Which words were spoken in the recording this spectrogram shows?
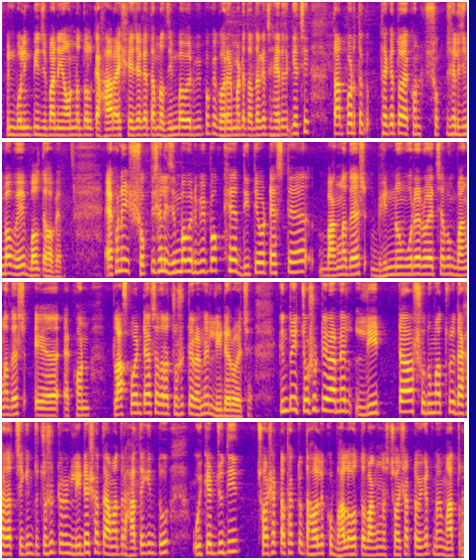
স্পিন বোলিং পিচ বানিয়ে অন্য দলকে হারাই, সেই জায়গাতে আমরা জিম্বাবুয়ের বিপক্ষে ঘরের মাঠে তাদের কাছে হেরে গেছি। তারপর থেকে তো এখন শক্তিশালী জিম্বাবুয়ে বলতে হবে। এখন এই শক্তিশালী জিম্বাবুয়ের বিপক্ষে দ্বিতীয় টেস্টে বাংলাদেশ ভিন্ন মোড়ে রয়েছে এবং বাংলাদেশ এখন প্লাস পয়েন্টে আছে, তারা চৌষট্টি রানের লিডে রয়েছে। কিন্তু এই চৌষট্টি রানের লিডটা শুধুমাত্রই দেখা যাচ্ছে, কিন্তু চৌষট্টি রানের লিডের সাথে আমাদের হাতে কিন্তু উইকেট যদি ছয় সাতটা থাকতো, তাহলে খুব ভালো হতো। বাংলাদেশ ছয় সাতটা উইকেট নয় মাত্র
